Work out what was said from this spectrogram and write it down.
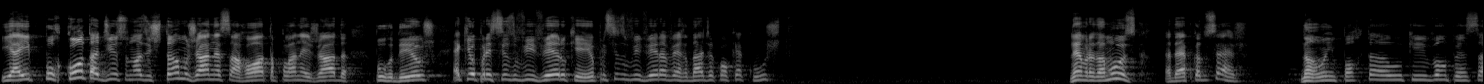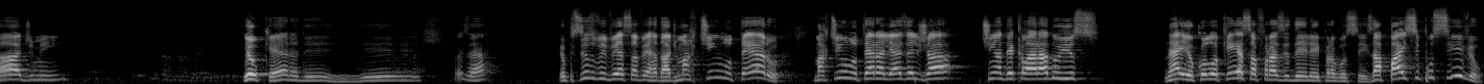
e aí por conta disso nós estamos já nessa rota planejada por Deus, é que eu preciso viver o quê? Eu preciso viver a verdade a qualquer custo. Lembra da música? É da época do Sérgio. Não importa o que vão pensar de mim. Eu quero é Deus. Pois é. Eu preciso viver essa verdade. Martinho Lutero, Martinho Lutero, aliás, ele já tinha declarado isso. Né? Eu coloquei essa frase dele aí para vocês. A paz, se possível.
